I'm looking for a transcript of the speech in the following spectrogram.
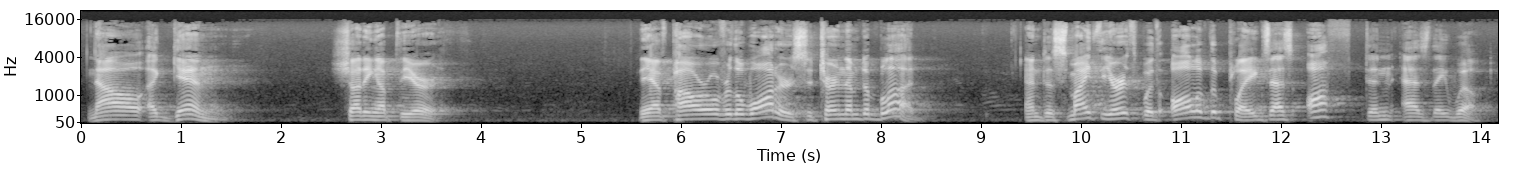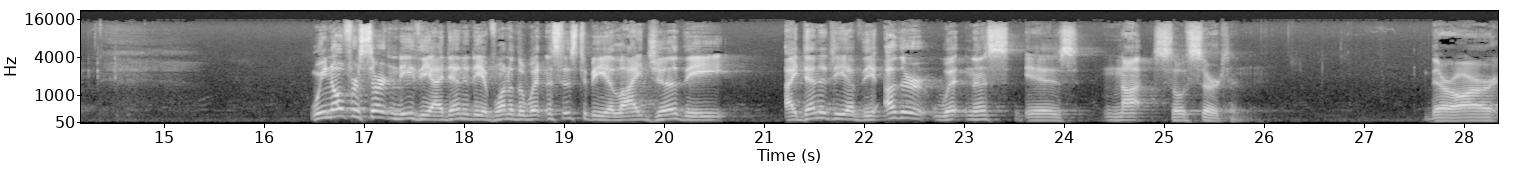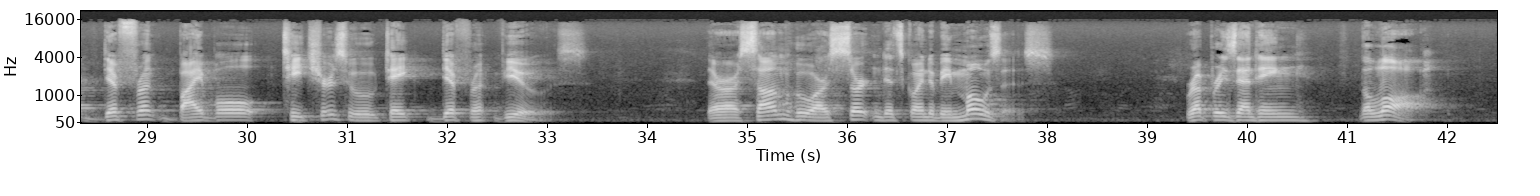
Now again, shutting up the earth. They have power over the waters to turn them to blood and to smite the earth with all of the plagues as often as they will. We know for certainty the identity of one of the witnesses to be Elijah, the identity of the other witness is not so certain. There are different Bible teachers who take different views. There are some who are certain it's going to be Moses representing the law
